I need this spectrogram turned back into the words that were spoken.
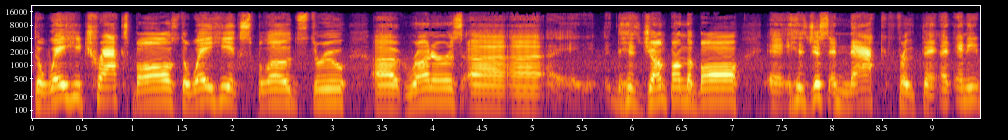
The way he tracks balls, the way he explodes through uh, runners, uh, uh, his jump on the ball, eh, his just a knack for the thing, and, and he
